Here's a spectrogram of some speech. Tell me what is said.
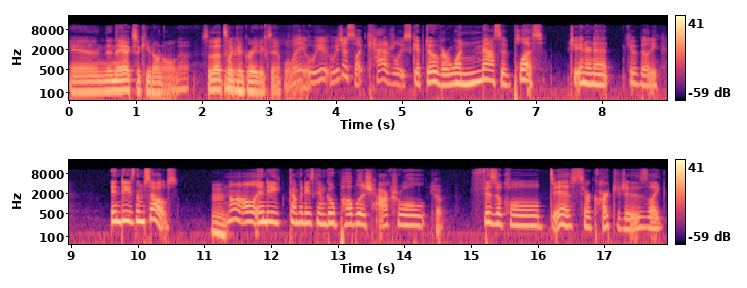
and then they execute on all that. So that's like a Mhm. great example. of We, we we just like casually skipped over one massive plus to internet capability. Indies themselves. Hmm. Not all indie companies can go publish actual Yep. physical discs or cartridges. Like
